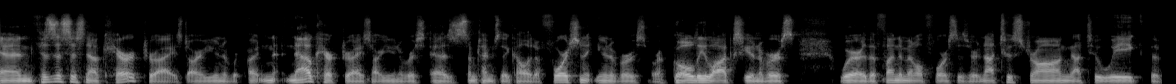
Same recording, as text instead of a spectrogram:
And physicists now characterized our universe, now characterize our universe as sometimes they call it a fortunate universe or a Goldilocks universe, where the fundamental forces are not too strong, not too weak. The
